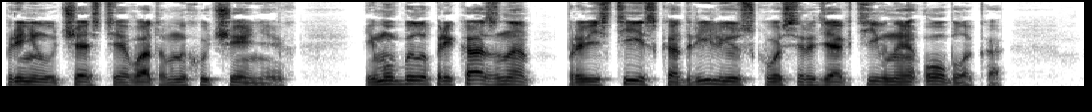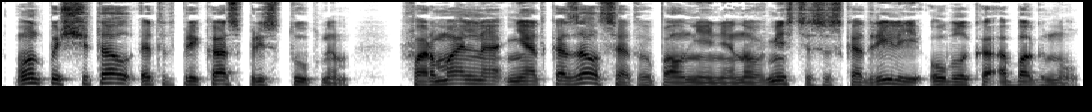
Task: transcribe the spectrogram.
принял участие в атомных учениях. Ему было приказано провести эскадрилью сквозь радиоактивное облако. Он посчитал этот приказ преступным – Формально не отказался от выполнения, но вместе с эскадрильей облако обогнул,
